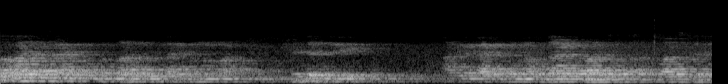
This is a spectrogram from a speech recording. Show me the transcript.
ಸಾಮಾಜಿಕ ಕಾರ್ಯಕ್ರಮ ಭಾರತದ ಕಾರ್ಯಕ್ರಮ ಯಶಸ್ವಿ ಆಗಿನ ಕಾರ್ಯಕ್ರಮ ಉದಾಹರಣೆ ಭಾರತ ಭಾವಿಸ್ತಾರೆ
